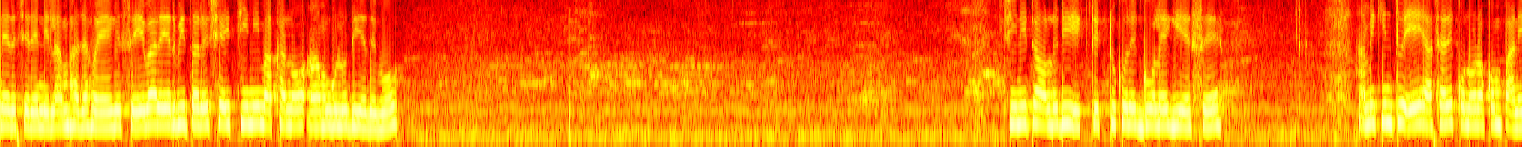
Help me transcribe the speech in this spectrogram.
নেড়ে চেড়ে নিলাম, ভাজা হয়ে গেছে। এবার এর ভিতরে সেই চিনি মাখানো আমগুলো দিয়ে দেবো। চিনিটা অলরেডি একটু একটু করে গলে গিয়েছে। আমি কিন্তু এই আচারে কোনো রকম পানি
